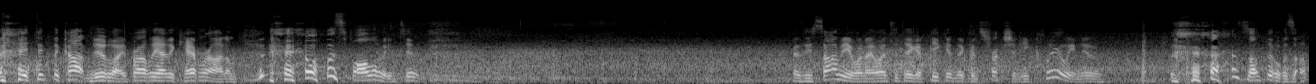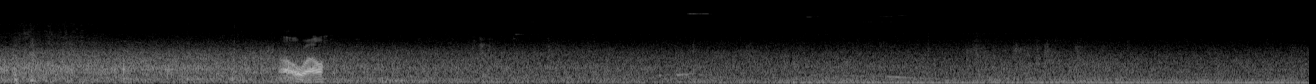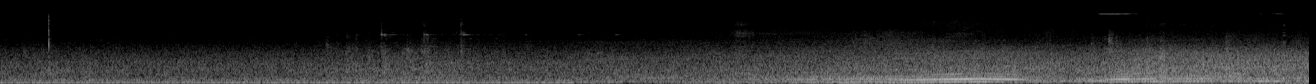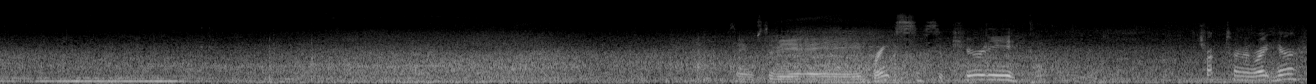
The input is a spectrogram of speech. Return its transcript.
I think the cop knew. I probably had a camera on him. I was following too. Because he saw me when I went to take a peek in the construction. He clearly knew something was up. Oh well. Seems to be a Brinks security truck turning right here.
